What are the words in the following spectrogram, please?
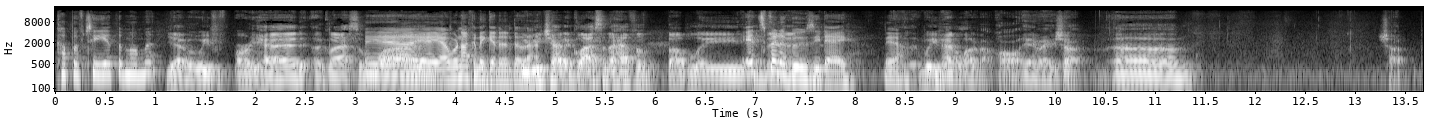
cup of tea at the moment. Yeah, but we've already had a glass of Yeah, wine. yeah, yeah. Yeah. We're not going to get into that. We've each had a glass and a half of bubbly. It's been a boozy day. Yeah. We've had a lot of alcohol. Anyway, shut up. Um, shut up.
